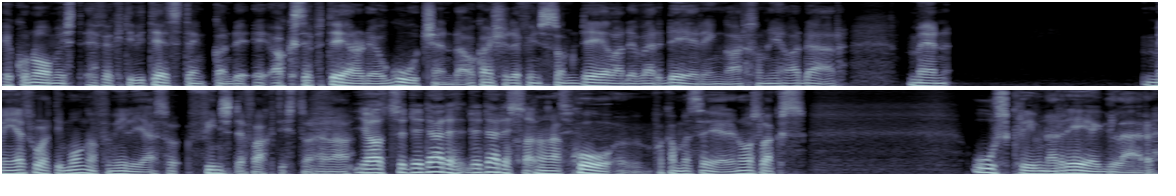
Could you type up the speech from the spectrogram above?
ekonomiskt effektivitetstänkande är accepterade och godkända och kanske det finns som delade värderingar som ni har där. Men, men jag tror att i många familjer så finns det faktiskt sådana här Ja, alltså det där är, det där är sådana sant. ko, vad kan man säga, det är någon slags oskrivna regler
